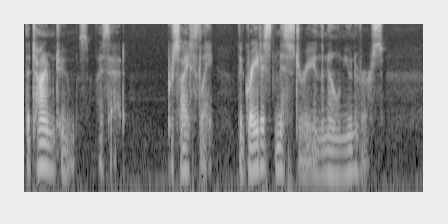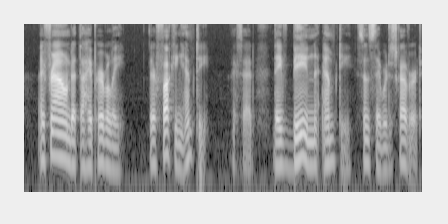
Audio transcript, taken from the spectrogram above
The time tombs, I said. Precisely, the greatest mystery in the known universe. I frowned at the hyperbole. They're fucking empty, I said. They've been empty since they were discovered.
